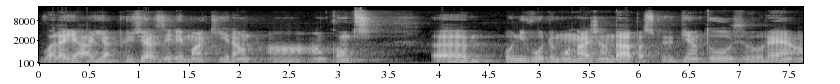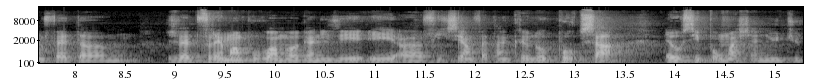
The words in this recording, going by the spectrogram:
voilà, il y a, y a, plusieurs éléments qui rentrent en, en compte euh, au niveau de mon agenda parce que bientôt j'aurai en fait, euh, je vais vraiment pouvoir m'organiser et euh, fixer en fait un créneau pour ça et aussi pour ma chaîne YouTube.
